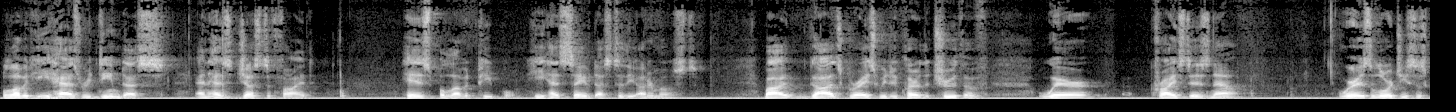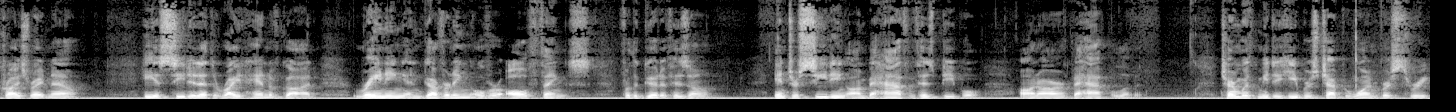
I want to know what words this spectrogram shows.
Beloved, he has redeemed us and has justified his beloved people. He has saved us to the uttermost. By God's grace, we declare the truth of where Christ is now. Where is the Lord Jesus Christ right now? He is seated at the right hand of God, reigning and governing over all things for the good of his own, interceding on behalf of his people, on our behalf, beloved. Turn with me to Hebrews chapter 1, verse 3.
